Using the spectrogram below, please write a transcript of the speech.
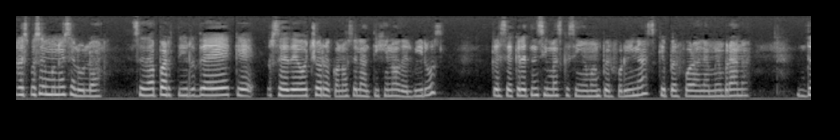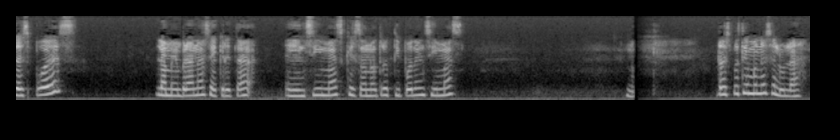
Respuesta inmune celular. Se da a partir de que CD8 reconoce el antígeno del virus, que secreta enzimas que se llaman perforinas, que perforan la membrana. Después, la membrana secreta enzimas que son otro tipo de enzimas. Respuesta inmune celular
